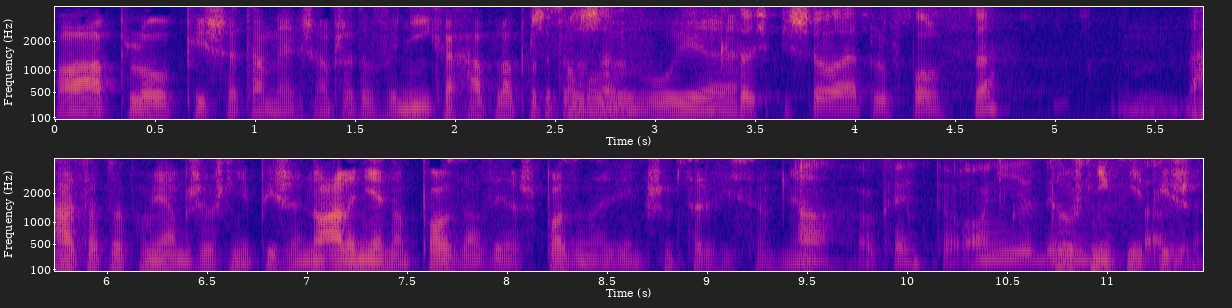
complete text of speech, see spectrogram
o Apple'u, pisze tam jak na przykład o wynikach Apple'a podsumowuje. Ktoś pisze o Apple'u w Polsce? Aha, zapomniałem, że już nie pisze. No ale nie, no poza, wiesz, poza największym serwisem, nie? A, okej, okay, to oni jedynie To już nikt zostali. nie pisze.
